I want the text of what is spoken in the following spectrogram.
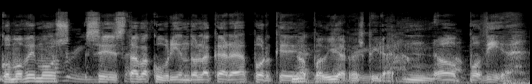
Como vemos, se estaba cubriendo la cara porque... No podía respirar. No podía.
